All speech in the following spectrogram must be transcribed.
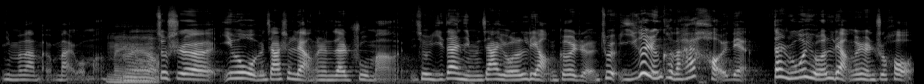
你们买买买过吗？没没有就是因为我们家是两个人在住嘛，就一旦你们家有了两个人，就一个人可能还好一点，但如果有了两个人之后，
